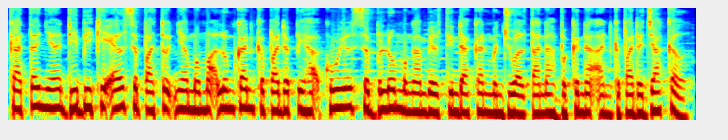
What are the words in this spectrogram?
Katanya DBKL sepatutnya memaklumkan kepada pihak kuil sebelum mengambil tindakan menjual tanah berkenaan kepada Jakel.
